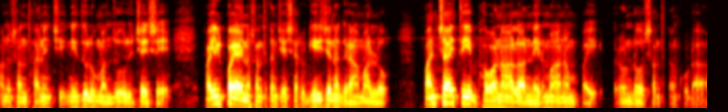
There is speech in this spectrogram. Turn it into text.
అనుసంధానించి నిధులు మంజూరు చేసే ఫైల్పై ఆయన సంతకం చేశారు. గిరిజన గ్రామాల్లో పంచాయతీ భవనాల నిర్మాణంపై రెండో సంతకం కూడా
